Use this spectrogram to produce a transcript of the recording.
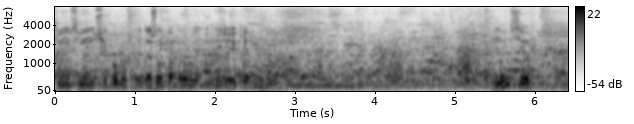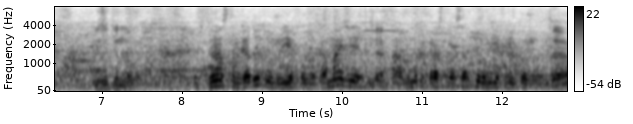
Семен Семенович Якубов предложил попробовать на грузовике. Ну и все. И затянуло. То есть в 2012 году ты уже ехал на КАМАЗе. Да. А, ну мы как раз с Артуром ехали тоже. на- Да,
